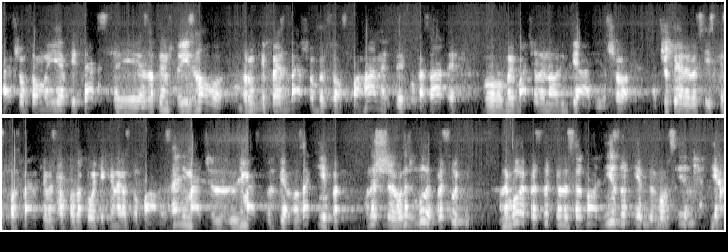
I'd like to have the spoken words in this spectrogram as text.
А якщо в тому є підтекст, і за тим стоїть знову руки ФСБ, щоб все споганити, показати. Бо ми бачили на Олімпіаді, що чотири російські спортсменки виступали, за кого тільки не виступали. За Німеччину, німецьку збірну, за Кіпр. Вони ж вони ж були присутні. Вони були присутні, вони все одно лізуть во всі їх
